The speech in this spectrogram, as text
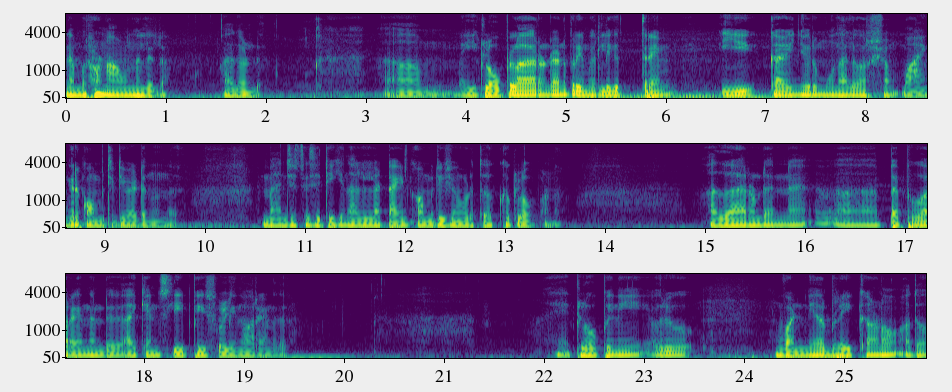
നമ്പർ വൺ ആവുന്നില്ലല്ലോ. അതുകൊണ്ട് ഈ ക്ലോപ്പുള്ള കാരണമാണ് പ്രീമിയർ ലീഗ് ഇത്രയും ഈ കഴിഞ്ഞൊരു മൂന്നാൽ വർഷം ഭയങ്കര കോമ്പറ്റീറ്റീവായിട്ട് നിന്നത്. മാഞ്ചസ്റ്റർ സിറ്റിക്ക് നല്ല ടൈറ്റ് കോമ്പറ്റീഷൻ കൊടുത്തതൊക്കെ ക്ലോപ്പാണ് അത് കാരണം തന്നെ പെപ്പ് പറയുന്നുണ്ട് ഐ ക്യാൻ സ്ലീപ്പ് പീസ്ഫുള്ളി എന്ന് പറയുന്നത്. ക്ലോപ്പ് ഇനി ഒരു വൺ ഇയർ ബ്രേക്കാണോ അതോ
